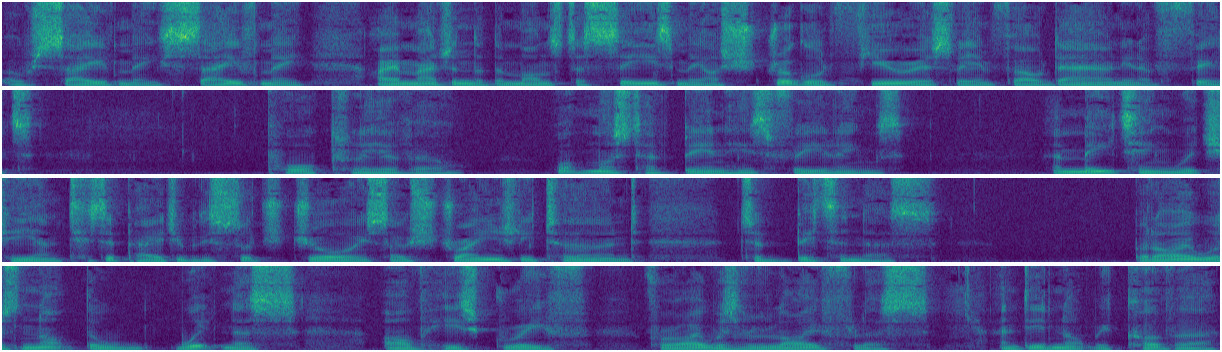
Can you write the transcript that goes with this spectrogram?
Oh, save me, save me. I imagined that the monster seized me. I struggled furiously and fell down in a fit. Poor Clerval, what must have been his feelings? A meeting which he anticipated with such joy so strangely turned to bitterness. But I was not the witness of his grief, for I was lifeless and did not recover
